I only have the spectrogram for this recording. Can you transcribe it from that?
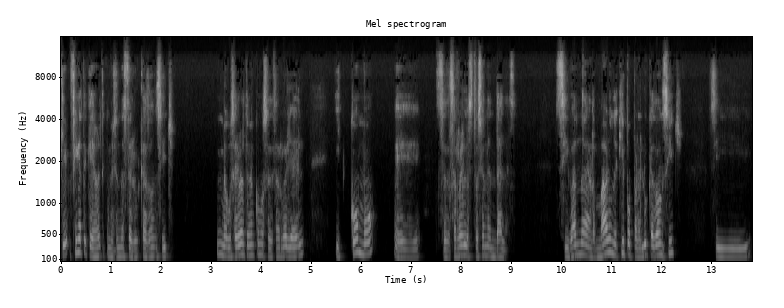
Que, fíjate que ahorita que mencionaste a Lucas Doncic, me gustaría ver también cómo se desarrolla él y cómo eh, se desarrolla la situación en Dallas. Si van a armar un equipo para Luka Doncic, si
